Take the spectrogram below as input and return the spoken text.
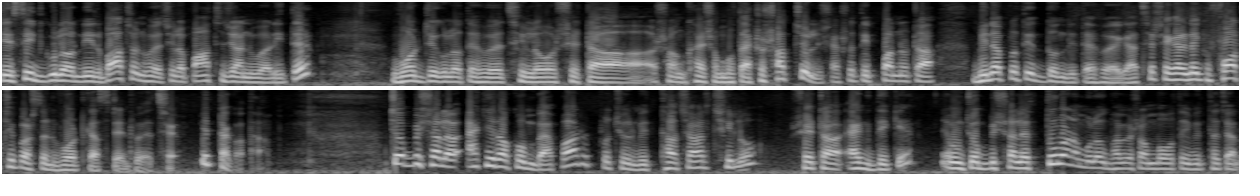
যে সিটগুলোর নির্বাচন হয়েছিল পাঁচ জানুয়ারিতে, ভোট যেগুলোতে হয়েছিল সেটা সংখ্যায় সম্ভবত একশো সাতচল্লিশ, একশো তিপ্পান্নটা বিনা প্রতিদ্বন্দ্বিতা হয়ে গেছে। সেখানে নাকি ফর্টি পার্সেন্ট ভোট কাস্টেড হয়েছে। মিথ্যা কথা। চব্বিশ সালে একই রকম ব্যাপার, প্রচুর মিথ্যাচার ছিল, সেটা একদিকে। এবং চব্বিশ সালে তুলনামূলকভাবে সম্ভবত এই মিথ্যাচার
